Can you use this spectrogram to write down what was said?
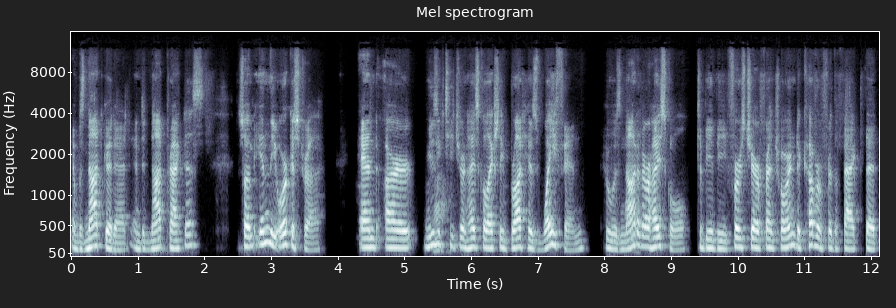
and was not good at and did not practice. So I'm in the orchestra, and our music wow. teacher in high school actually brought his wife in, who was not at our high school, to be the first chair of French horn to cover for the fact that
